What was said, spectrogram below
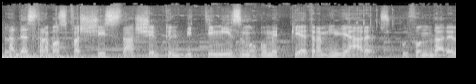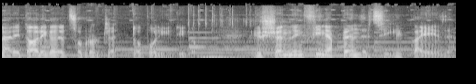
La destra post-fascista ha scelto il vittimismo come pietra miliare su cui fondare la retorica del suo progetto politico, riuscendo infine a prendersi il paese.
